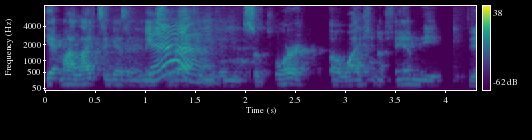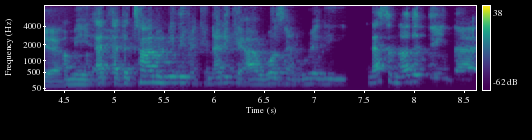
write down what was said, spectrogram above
get my life together and make sure that I can even support a wife and a family. Yeah. I mean, at, at the time of me leaving Connecticut, I wasn't really. And that's another thing that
